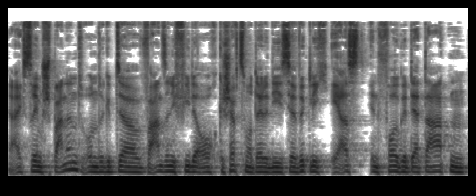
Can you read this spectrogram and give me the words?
ja, extrem spannend und es gibt ja wahnsinnig viele auch Geschäftsmodelle, die es ja wirklich erst infolge der Daten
